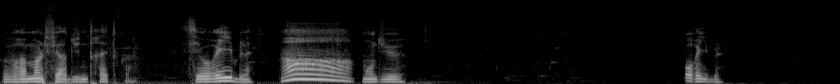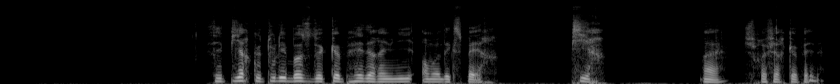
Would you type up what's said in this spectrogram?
Faut vraiment le faire d'une traite, quoi. C'est horrible. Oh mon dieu. Horrible. C'est pire que tous les boss de Cuphead réunis en mode expert. Pire. Ouais, je préfère Cuphead.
